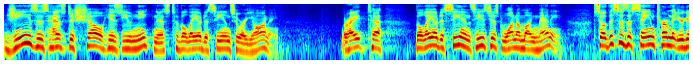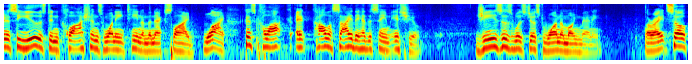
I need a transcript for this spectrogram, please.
Jesus has to show his uniqueness to the Laodiceans who are yawning. Right? To the Laodiceans, he's just one among many. So this is the same term that you're going to see used in Colossians 1:18 on the next slide. Why? Because at Colossae they had the same issue. Jesus was just one among many. All right? So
